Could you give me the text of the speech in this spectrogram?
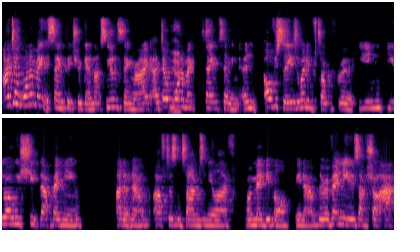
to. I don't want to make the same picture again. That's the other thing, right? I don't Yeah. want to make the same thing. And obviously, as a wedding photographer, you you always shoot that venue. I don't know, half dozen times in your life, or maybe more. You know, there are venues I've shot at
